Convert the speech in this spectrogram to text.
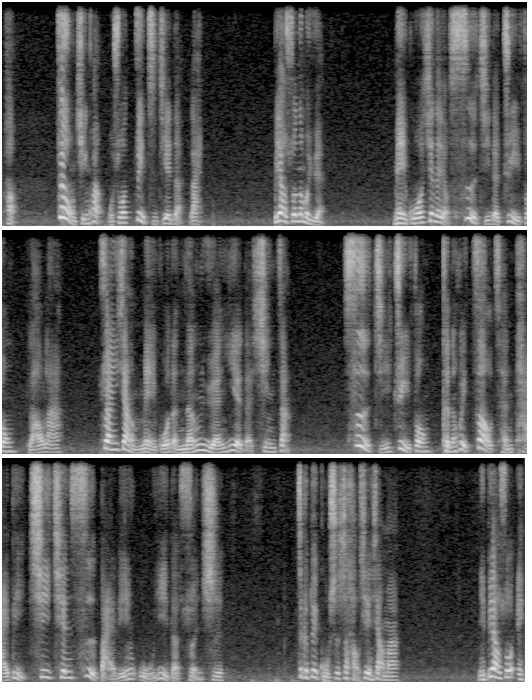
好，这种情况，我说最直接的，来，不要说那么远。美国现在有四级的飓风劳拉，专向美国的能源业的心脏。四级飓风可能会造成台币七千四百零五亿的损失，这个对股市是好现象吗？你不要说，哎，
